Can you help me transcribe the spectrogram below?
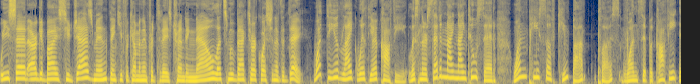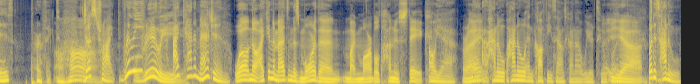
We said our goodbyes to Jasmine. Thank you for coming in for today's trending now. Let's move back to our question of the day. What do you like with your coffee? Listener 7992 said, one piece of kimbap plus one sip of coffee is perfect. Uh-huh. Just try. Really? Really? I can't imagine. Well, no, I can imagine this more than my marbled Hanu steak. Oh, yeah. Right? Yeah, Hanu, Hanu and coffee sounds kind of weird too. But, yeah. But it's Hanu.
